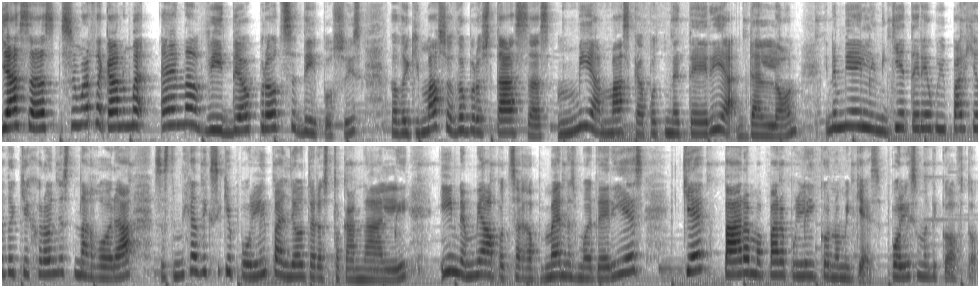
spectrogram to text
Γεια σας! Σήμερα θα κάνουμε ένα βίντεο πρώτης εντύπωσης. Θα δοκιμάσω εδώ μπροστά σας μία μάσκα από την εταιρεία Dalon. Είναι μία ελληνική εταιρεία που υπάρχει εδώ και χρόνια στην αγορά. Σας την είχα δείξει και πολύ παλιότερα στο κανάλι. Είναι μία από τις αγαπημένες μου εταιρείες και πάρα μα πάρα πολύ οικονομικές. Πολύ σημαντικό αυτό.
